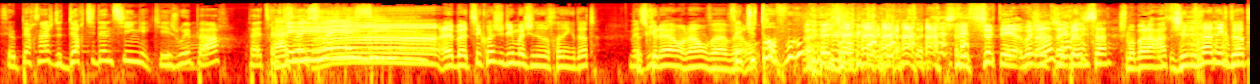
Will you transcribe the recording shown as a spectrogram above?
c'est le personnage de Dirty Dancing qui est joué par Patrick Patrick Swayze. Eh ben, tu sais quoi, Julie, moi j'ai une autre anecdote. Parce que là, on- là, on va. C'est que tu t'en fous J'étais sûr que t'es. Moi, Non, j'ai pas dit ça. Je m'en bats la race. J'ai une vraie anecdote.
